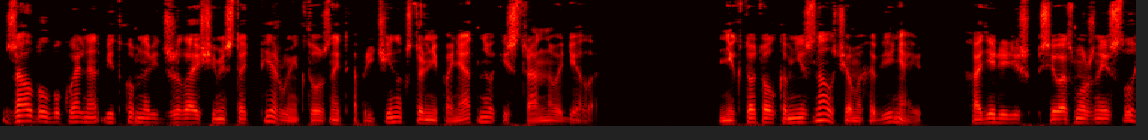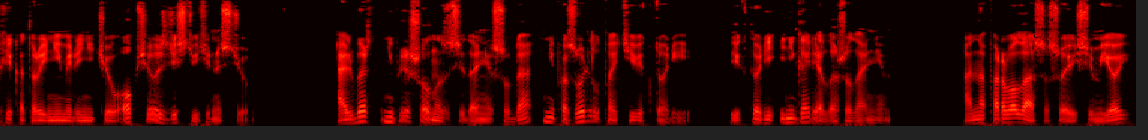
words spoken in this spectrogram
Зал был буквально битком на вид желающими стать первыми, кто узнает о причинах столь непонятного и странного дела. Никто толком не знал, чем их обвиняют. Ходили лишь всевозможные слухи, которые не имели ничего общего с действительностью. Альберт не пришел на заседание суда и не позволил пойти Виктории. Виктория и не горела желанием. Она порвала со своей семьей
